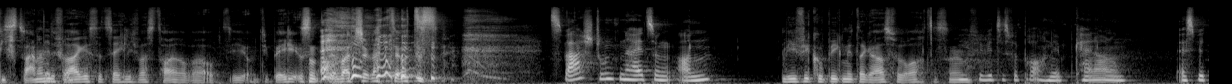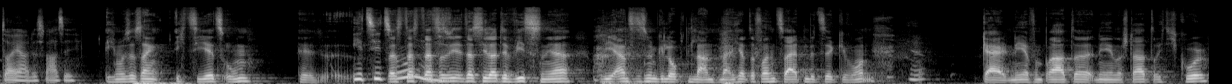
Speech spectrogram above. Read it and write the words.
Die spannende Frage ist tatsächlich, was teurer war, ob die, ob die Bagels und der Matcha Latte und das, Zwei Stunden Heizung an. wie viel Kubikmeter Gas verbraucht das? Wie Ja? viel wird das verbrauchen? Ich habe keine Ahnung. Es wird teuer, das weiß ich. Ich muss ja sagen, ich ziehe jetzt um. Äh, Jetzt Dass, um. dass, dass, dass, die Leute wissen, ja, wie ernst es mit dem gelobten Land meint. Ich habe davor im zweiten Bezirk gewohnt. Ja. Geil, Nähe vom Prater, Nähe in der Stadt, richtig cool.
